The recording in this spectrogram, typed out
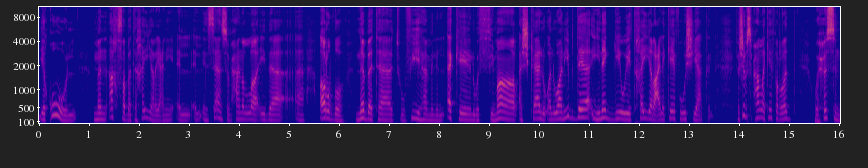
يقول من أخصب تخير يعني ال الإنسان سبحان الله إذا آه، أرضه نبتت وفيها من الأكل والثمار أشكال وألوان يبدأ ينقي ويتخير على كيف وش يأكل. فشوف سبحان الله كيف الرد وحسن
